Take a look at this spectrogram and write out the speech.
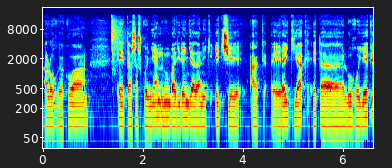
alorgakoan eta saskoenean nun badiren jadanik etxeak eraikiak eta lurroiek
